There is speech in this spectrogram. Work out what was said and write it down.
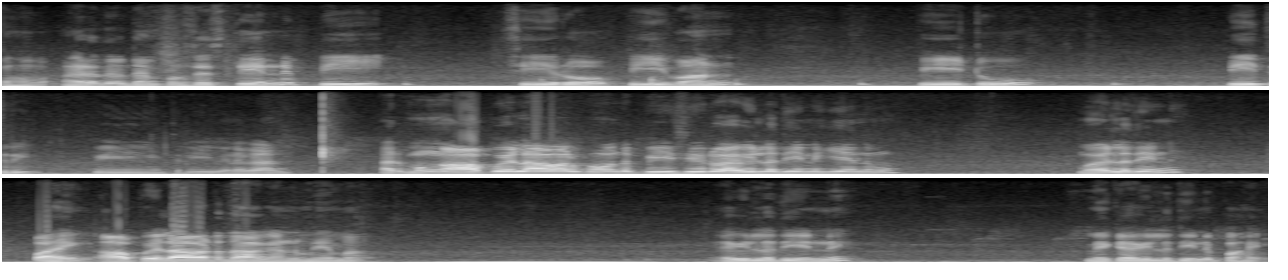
ඔහොම. හරිද? දැන් process තියෙන්නේ P0 P1 P2 P3 P3 වෙනකන්. හරි මං ආපු වෙලාවල් කොහොමද P0 ඇවිල්ලා තියෙන්නේ කියන්නමු මම ඇවිල්ලා තියෙන්නේ? පහෙන්. ආපු වෙලාවට දාගන්න මෙහෙම ඇවිල්ලා තියෙන්නේ. මේක ඇවිල්ලා තියෙන්නේ පහෙන්.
